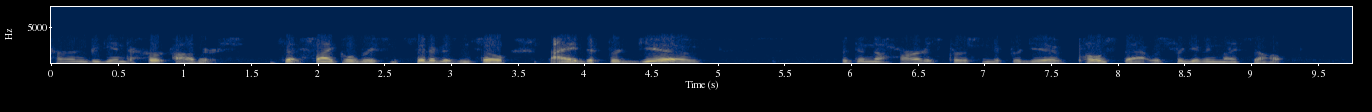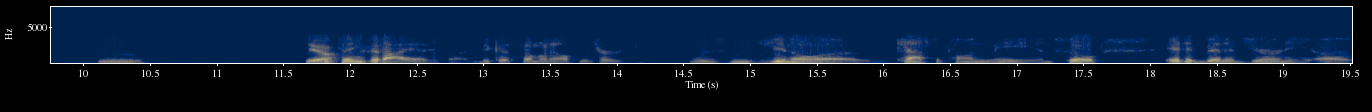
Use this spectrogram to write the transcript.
turn begin to hurt others. That cycle of recidivism. So I had to forgive, but then the hardest person to forgive post that was forgiving myself. Hmm. Yeah. The things that I had done because someone else's hurt was, you know, uh, cast upon me. And so it had been a journey of,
